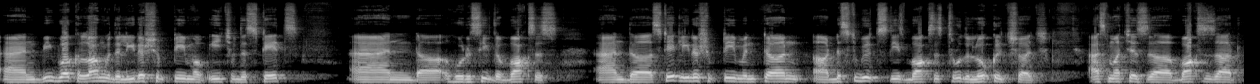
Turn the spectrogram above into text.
and we work along with the leadership team of each of the states, and uh, who receive the boxes. And the state leadership team, in turn, uh, distributes these boxes through the local church. As much as uh, boxes are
